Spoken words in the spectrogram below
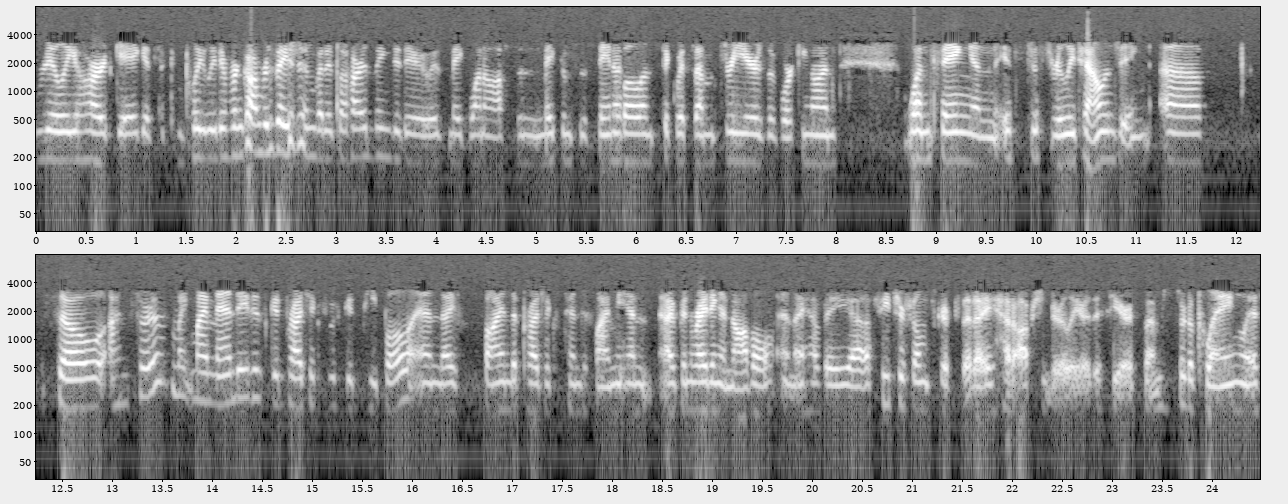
really hard gig. It's a completely different conversation, but it's a hard thing to do is make one-offs and make them sustainable and stick with them three years of working on one thing. And it's just really challenging. Uh, so I'm sort of, my, my mandate is good projects with good people and I find the projects tend to find me. And I've been writing a novel, and I have a uh, feature film script that I had optioned earlier this year. So I'm just sort of playing with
